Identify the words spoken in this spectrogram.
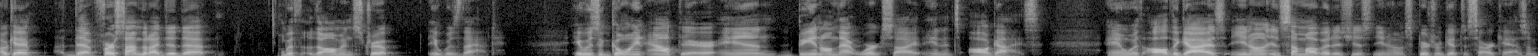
Okay, the first time that I did that with the almonds trip, it was that. It was going out there and being on that work site, and it's all guys. And with all the guys, you know, and some of it is just, you know, spiritual gift of sarcasm.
